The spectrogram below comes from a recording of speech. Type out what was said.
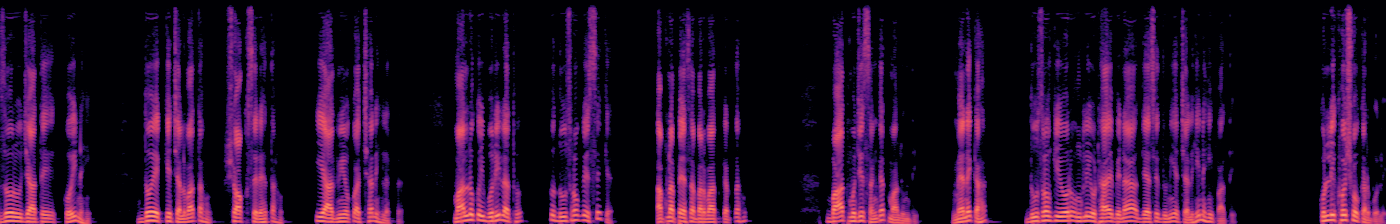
जोरू जाते कोई नहीं। दो एक के चलवाता हूँ, शौक से रहता हूँ। ये आदमियों को अच्छा नहीं लगता। मान लो कोई बुरी लत हो तो दूसरों को इससे क्या? अपना पैसा बर्बाद करता हूँ। बात मुझे संगत मालूम दी। मैंने कहा, दूसरों की ओर उंगली उठाए बिना जैसे दुनिया चल ही नहीं पाती। कुल्ली खुश होकर बोले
